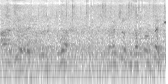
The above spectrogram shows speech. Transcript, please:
Ale czuł, ale czuł, że to jest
